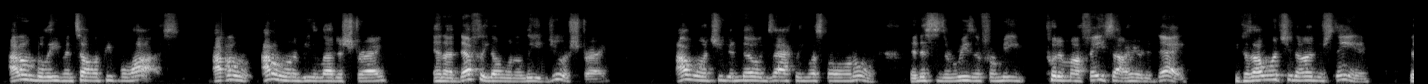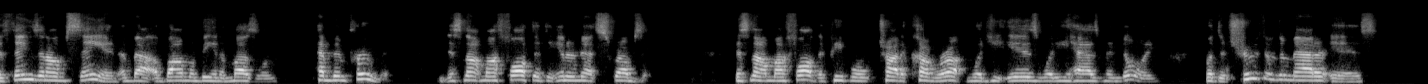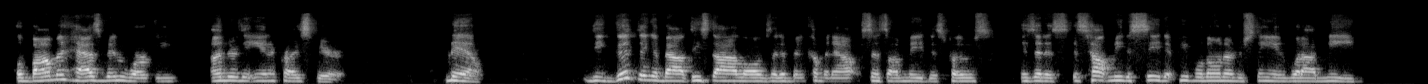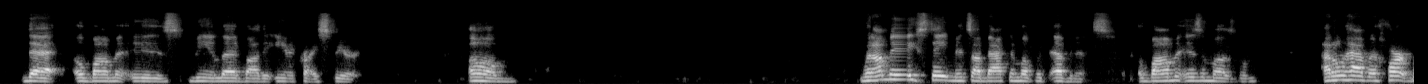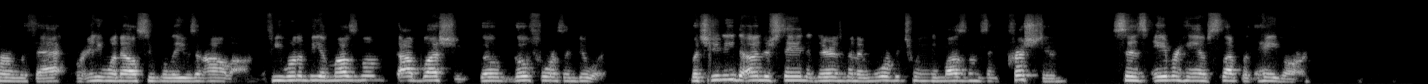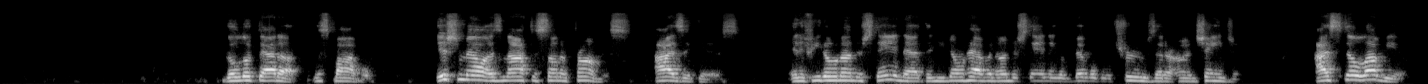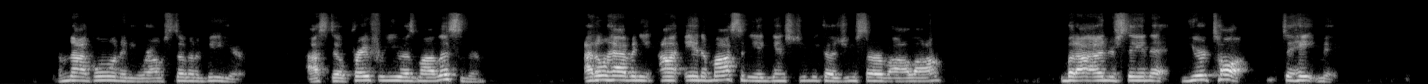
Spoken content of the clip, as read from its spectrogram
I don't believe in telling people lies. I don't I don't want to be led astray, and I definitely don't want to lead you astray. I want you to know exactly what's going on, and this is the reason for me putting my face out here today because I want you to understand the things that I'm saying about Obama being a Muslim have been proven. It's not my fault that the internet scrubs it. It's not my fault that people try to cover up what he is, what he has been doing. But the truth of the matter is, Obama has been working under the Antichrist spirit. Now, the good thing about these dialogues that have been coming out since I've made this post is that it's, it's helped me to see that people don't understand what I mean that Obama is being led by the Antichrist spirit. Um, when I make statements, I back them up with evidence. Obama is a Muslim. I don't have a heartburn with that or anyone else who believes in Allah. If you want to be a Muslim, God bless you. Go go forth and do it. But you need to understand that there has been a war between Muslims and Christian since Abraham slept with Hagar. Go look that up, this Bible. Ishmael is not the son of promise, Isaac is. And if you don't understand that, then you don't have an understanding of biblical truths that are unchanging. I still love you. I'm not going anywhere. I'm still going to be here. I still pray for you as my listener. I don't have any uh, animosity against you because you serve Allah, but I understand that you're taught to hate me.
